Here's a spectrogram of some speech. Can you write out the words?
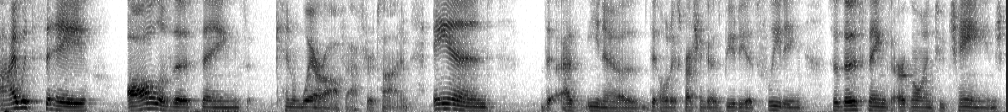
I would say all of those things can wear off after time. And the, as you know, the old expression goes, beauty is fleeting. So those things are going to change,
